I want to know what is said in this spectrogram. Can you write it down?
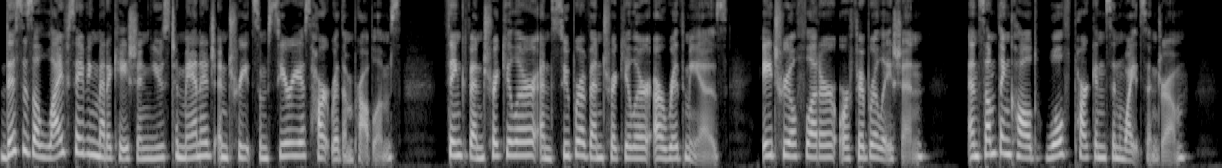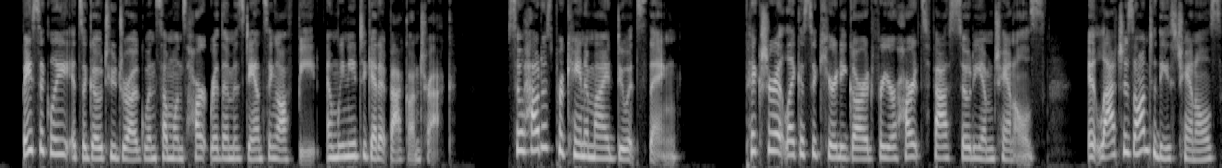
This is a life saving medication used to manage and treat some serious heart rhythm problems. Think ventricular and supraventricular arrhythmias, atrial flutter or fibrillation, and something called Wolff Parkinson White syndrome. Basically, it's a go to drug when someone's heart rhythm is dancing off beat and we need to get it back on track. So, how does procainamide do its thing? Picture it like a security guard for your heart's fast sodium channels. It latches onto these channels,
